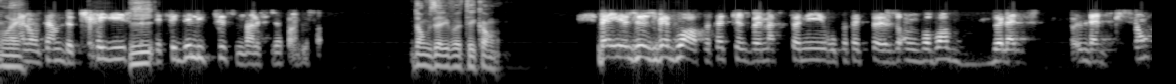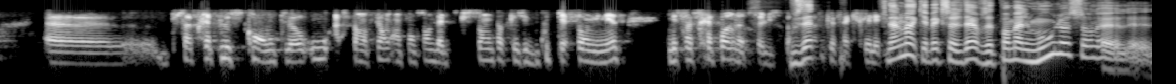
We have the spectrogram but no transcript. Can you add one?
Ouais. à long terme de créer cet effet d'élitisme dans le cégep anglophone. Donc, vous allez voter contre? Ben, je, je vais voir. Peut-être que je vais m'abstenir ou peut-être on va voir de la, de la discussion. Euh, ça serait plus contre là, ou abstention en fonction de la discussion parce que j'ai beaucoup de questions au ministre, mais ça serait pas notre solution. Vous êtes- parce que ça crée l'effet. Finalement, à Québec solidaire, vous êtes pas mal mou là, sur le, le,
